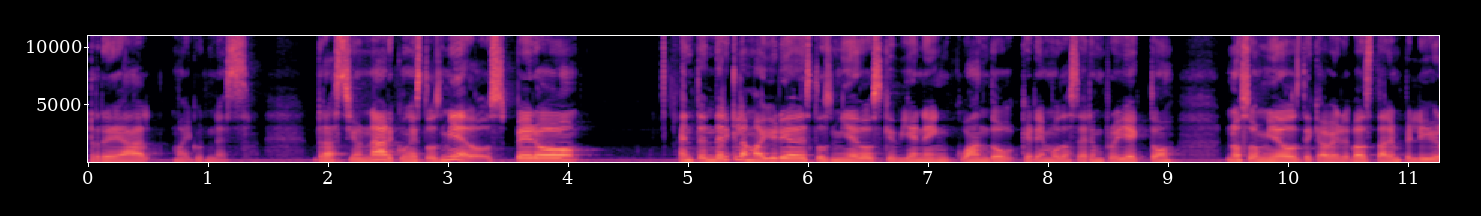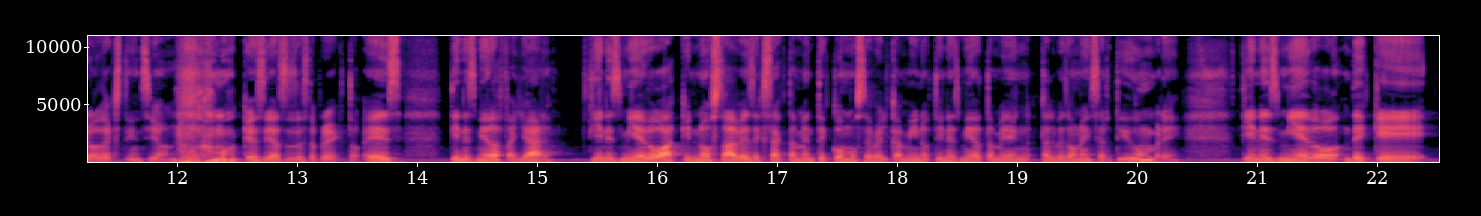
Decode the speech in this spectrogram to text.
real, my goodness, racionar con estos miedos, pero entender que la mayoría de estos miedos que vienen cuando queremos hacer un proyecto no son miedos de que a vas a estar en peligro de extinción, como que si haces este proyecto, es tienes miedo a fallar, tienes miedo a que no sabes exactamente cómo se ve el camino, tienes miedo también tal vez a una incertidumbre, tienes miedo de que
